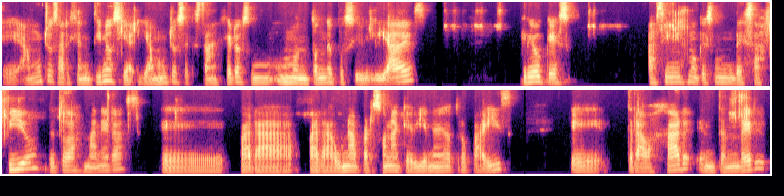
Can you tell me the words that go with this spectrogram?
eh, a muchos argentinos y a, muchos extranjeros un, un montón de posibilidades. Creo que es Asimismo que es un desafío, de todas maneras, eh, para, para, una persona que viene de otro país, eh, trabajar, entender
